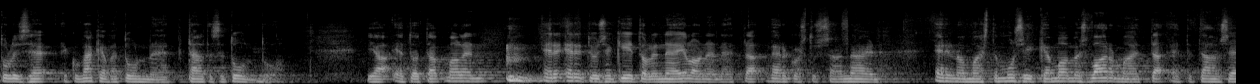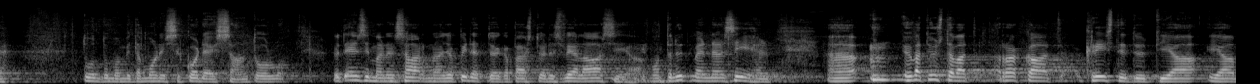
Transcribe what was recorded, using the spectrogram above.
tuli se niin väkevä tunne, että tältä se tuntuu. Ja, ja tota, mä olen erityisen kiitollinen ja iloinen, että verkostossa on näin erinomaista musiikkia. Mä olen myös varma, että, että tämä on se tuntuma, mitä monissa kodeissa on tullut. Nyt ensimmäinen saarna on jo pidetty eikä päästy edes vielä asiaan, mutta nyt mennään siihen. Äh, hyvät ystävät, rakkaat kristityt ja, ja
